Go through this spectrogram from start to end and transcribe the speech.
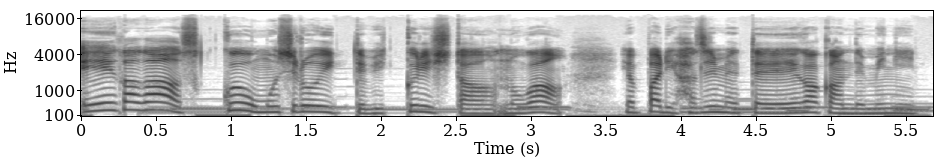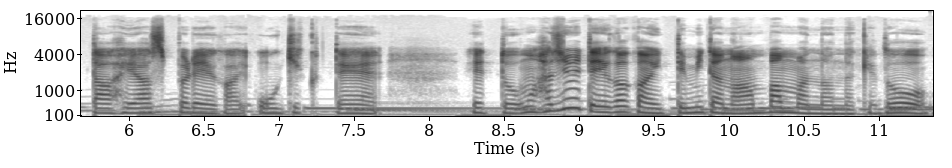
映画がすっごい面白いってびっくりしたのがやっぱり初めて映画館で見に行ったヘアスプレーが大きくてえっと、まあ、初めて映画館行って見たのはアンパンマンなんだけど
